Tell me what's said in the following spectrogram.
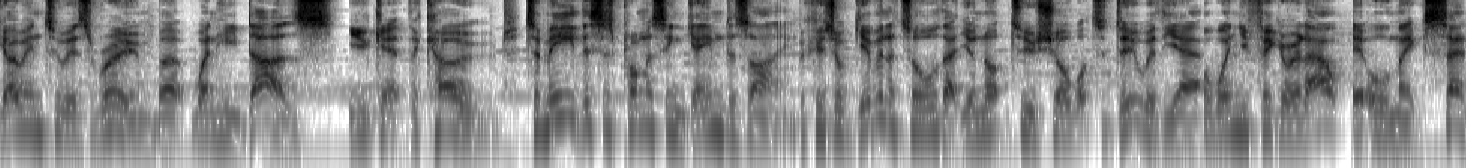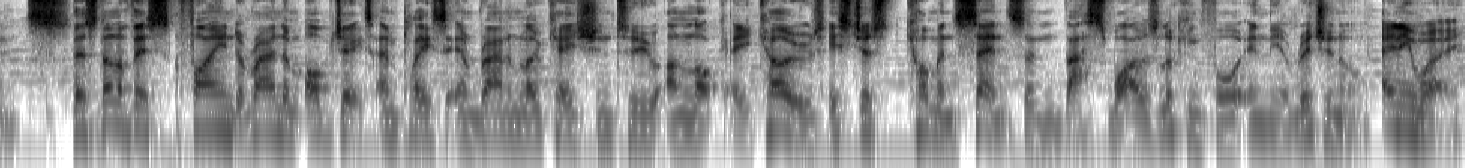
go into his room, but when he does, you get the code. To me, this is promising game design because you're given a tool that you're not too sure what to do with yet, but when you figure it out, it all makes sense. There's none of this find a random object and place it in random location to unlock a code. It's just common sense, and that's what I was looking for in the original. Anyway,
